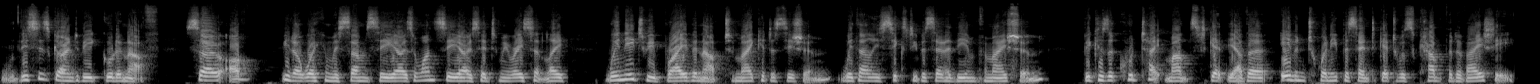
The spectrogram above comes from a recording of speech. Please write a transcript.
well, this is going to be good enough. So I've, you know, working with some CEOs, and one CEO said to me recently, we need to be brave enough to make a decision with only 60% of the information because it could take months to get the other, even 20% to get to a comfort of 80.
